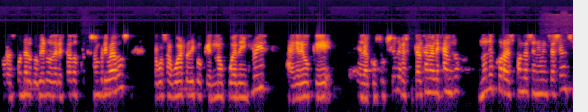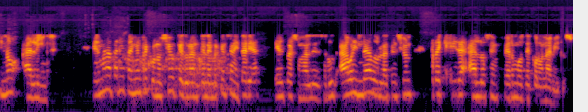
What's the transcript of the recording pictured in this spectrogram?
corresponde al gobierno del Estado porque son privados, Barbosa Huerta dijo que no puede influir. Agregó que en la construcción del Hospital San Alejandro no le corresponde a su administración, sino al IMSS. El mandatario también reconoció que durante la emergencia sanitaria el personal de salud ha brindado la atención requerida a los enfermos de coronavirus.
